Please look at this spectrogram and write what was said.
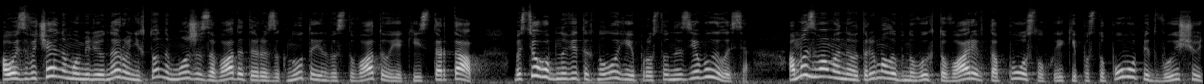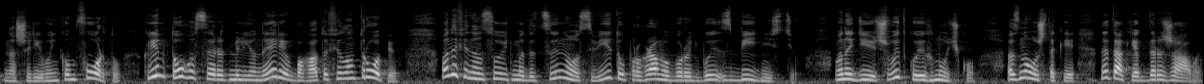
А ось звичайному мільйонеру ніхто не може завадити ризикнути інвестувати у якийсь стартап. Без цього б нові технології просто не з'явилися. А ми з вами не отримали б нових товарів та послуг, які поступово підвищують наш рівень комфорту. Крім того, серед мільйонерів багато філантропів. Вони фінансують медицину, освіту, програми боротьби з бідністю. Вони діють швидко і гнучко, а знову ж таки, не так як держави.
